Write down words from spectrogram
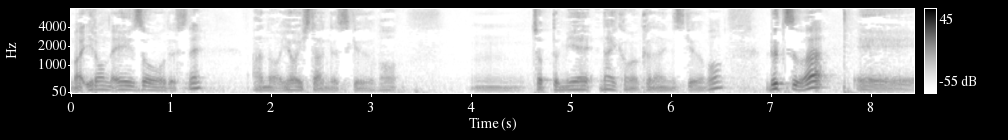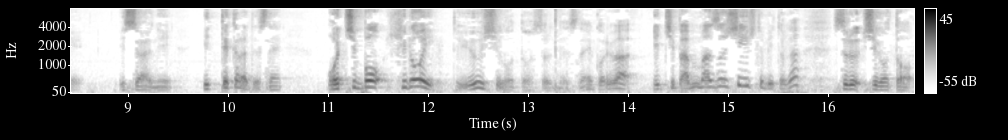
まあ、いろんな映像をですねあの用意したんですけれどもうんちょっと見えないかもわからないんですけれどもルツは、えー、イスラエルに行ってからですね落ち穂拾いという仕事をするんですね。これは一番貧しい人々がする仕事、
